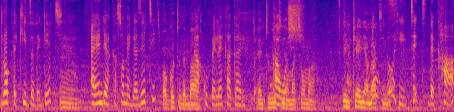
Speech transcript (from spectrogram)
drop the kids at the gate, aende akasome gazeti Or go to the na kupeleka gari and to eat nyama machoma. In Kenya, No, that is. no, he takes the car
